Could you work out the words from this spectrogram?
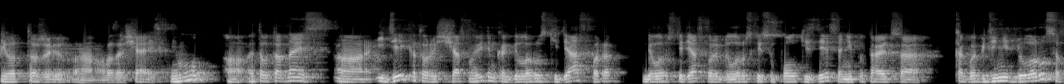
И вот тоже а, возвращаясь к нему, а, это вот одна из а, идей, которые сейчас мы видим, как белорусский диаспора, белорусские диаспора, белорусские суполки здесь, они пытаются как бы объединить белорусов,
